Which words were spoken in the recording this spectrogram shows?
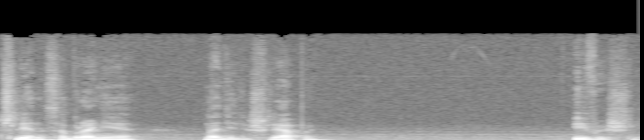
Члены собрания надели шляпы и вышли.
